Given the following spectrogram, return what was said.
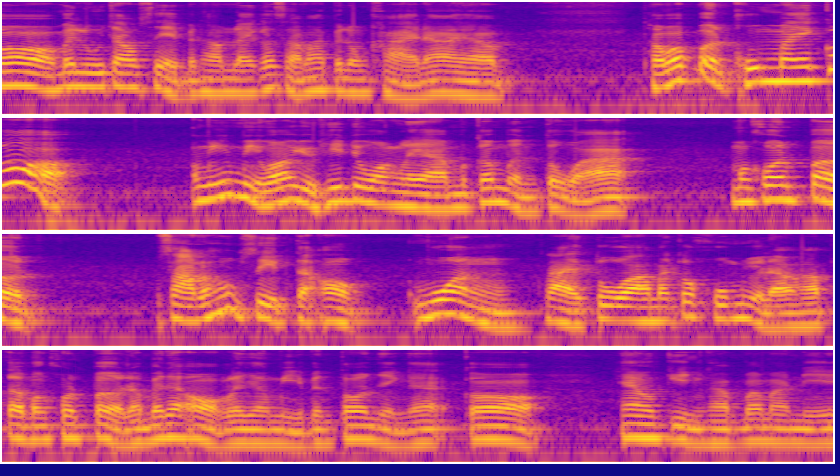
ก็ไม่รู้จะเอาเศษไปทำอะไรก็สามารถไปลงขายได้ครับถามว่าเปิดคุ้มไหมก็อันนี้หมีว่าอยู่ที่ดวงเลยอะมันก็เหมือนตั๋วบางคนเปิด สามร้อยหกสิบแต่ออกม่วงหลายตัวมันก็คุ้มอยู่แล้วครับ แต่บางคนเปิดแล้วไม่ได้ออกเลยย่างมีเป็นต้นอย่างเงี้ยก็แห้วกินครับประมาณนี้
